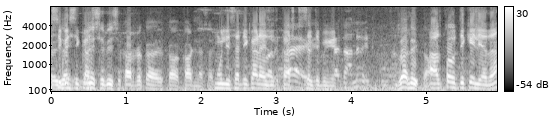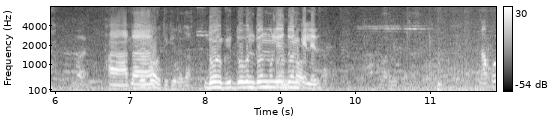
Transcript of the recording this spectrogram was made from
SBC कार्ड. एसीबीसी कार्ड का- का- काढण्यासाठी. मुलीसाठी काढायचं कास्ट सर्टिफिकेट झालं काय तुमचं? झाले का? आज पावती केली आता. बरं. हा आता दोन दोन दोन मुली दोन दोन पावती. केलेत दाखवा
